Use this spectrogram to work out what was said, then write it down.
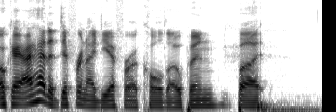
Okay, I had a different idea for a cold open, but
